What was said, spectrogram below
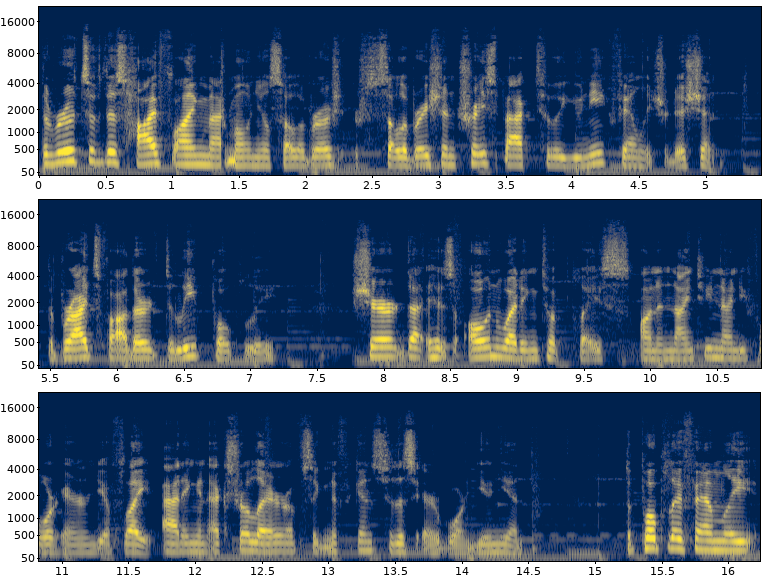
The roots of this high flying matrimonial celebra- celebration trace back to a unique family tradition. The bride's father, Dilip Popli, shared that his own wedding took place on a 1994 Air India flight, adding an extra layer of significance to this airborne union. The Popli family,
